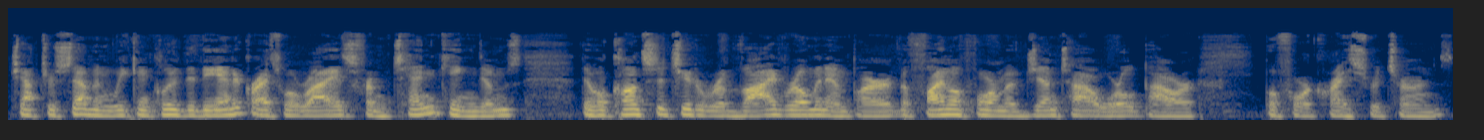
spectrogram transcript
chapter 7, we conclude that the Antichrist will rise from 10 kingdoms that will constitute a revived Roman Empire, the final form of Gentile world power before Christ returns.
